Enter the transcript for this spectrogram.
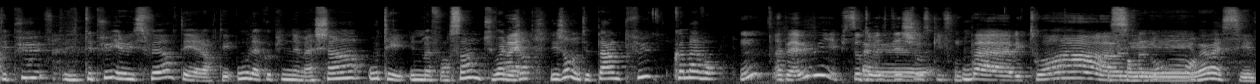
t'es plus, t'es plus Eris Fleur, t'es alors t'es ou la copine de machin, ou t'es une meuf enceinte, tu vois, les, gens, les gens ne te parlent plus comme avant. Mmh. Ah bah oui oui, et puis s'autoriser euh... des choses qu'ils font mmh. pas avec toi, euh, normalement. Ouais ouais c'est...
